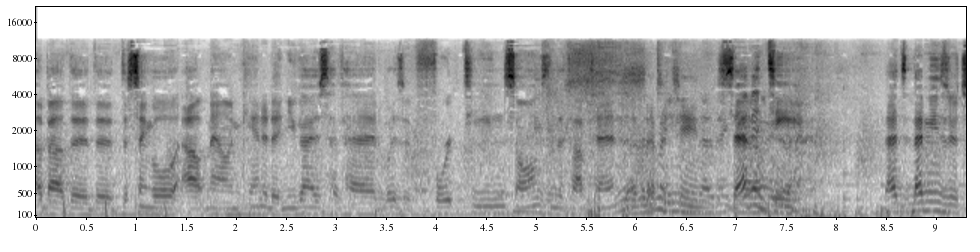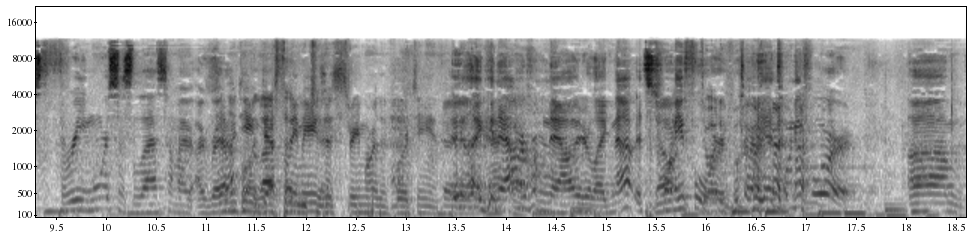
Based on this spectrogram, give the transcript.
about the, the the single out now in Canada, and you guys have had what is it, 14 songs in the top 10? 17. 17. Yeah. That's that means there's three more since the last time I, I read 17 on it. last definitely means it's three more than 14. like an hour from now, you're like, no, it's No, it's 24. 24. yeah, 24. Um,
